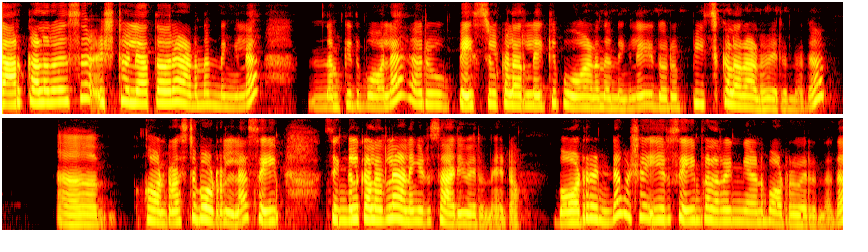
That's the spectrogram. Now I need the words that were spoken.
ഡാർക്ക് കളേഴ്സ് ഇഷ്ടമില്ലാത്തവരാണെന്നുണ്ടെങ്കിൽ നമുക്കിതുപോലെ ഒരു പേസ്റ്റൽ കളറിലേക്ക് പോവുകയാണെന്നുണ്ടെങ്കിൽ ഇതൊരു പീച്ച് കളറാണ് വരുന്നത്. കോൺട്രാസ്റ്റ് ബോർഡറില്ല സെയിം സിംഗിൾ കളറിലാണെങ്കിൽ ഒരു സാരി വരുന്നത് കേട്ടോ. ബോർഡർ ഉണ്ട്. പക്ഷേ ഈ ഒരു സെയിം കളർ തന്നെയാണ് ബോർഡർ വരുന്നത്.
